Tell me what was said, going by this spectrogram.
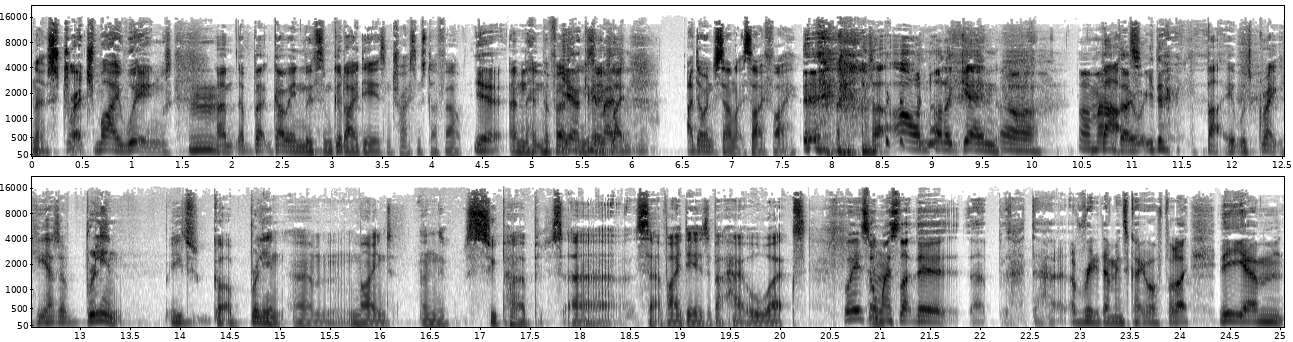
know, stretch my wings, um, but go in with some good ideas and try some stuff out. Yeah. And then the first Yeah, thing he said like, "I don't want to sound like sci-fi." I was like, "Oh, not again!" Oh, oh Mando, But- what are you doing? But it was great. He has a brilliant. He's got a brilliant um, mind and a superb uh, set of ideas about how it all works. Well, it's almost like the. Uh, I really don't mean to cut you off, but like the um,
